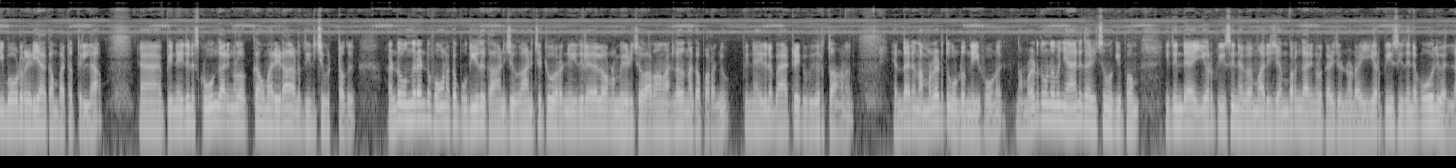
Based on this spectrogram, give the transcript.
ഈ ബോർഡ് റെഡിയാക്കാൻ പറ്റത്തില്ല. പിന്നെ ഇതിന്റെ സ്ക്രൂവും കാര്യങ്ങളൊക്കെ അവന്മാർ ഇടാണ് തിരിച്ച് വിട്ടത്. രണ്ട് ഒന്ന് രണ്ട് ഫോണൊക്കെ പുതിയത് കാണിച്ചു. കാണിച്ചിട്ട് പറഞ്ഞു ഇതിലേതെങ്കിലും ഒരെണ്ണം മേടിച്ചോ അതാണ് നല്ലതെന്നൊക്കെ പറഞ്ഞു. പിന്നെ ഇതിന്റെ ബാറ്ററിയൊക്കെ വീർത്താണ്. എന്തായാലും നമ്മുടെ അടുത്ത് കൊണ്ടുവന്നു ഈ ഫോണ്. നമ്മുടെ അടുത്ത് കൊണ്ടുവന്നപ്പോൾ ഞാനിത് അഴിച്ചു നോക്കിയപ്പം ഇതിന്റെ ഇയർ പീസിനൊക്കെ മാതിരി ജമ്പറും കാര്യങ്ങളൊക്കെ അടിച്ചിട്ടുണ്ടോ? ഇയർ പീസ് ഇതിന്റെ പോലും അല്ല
